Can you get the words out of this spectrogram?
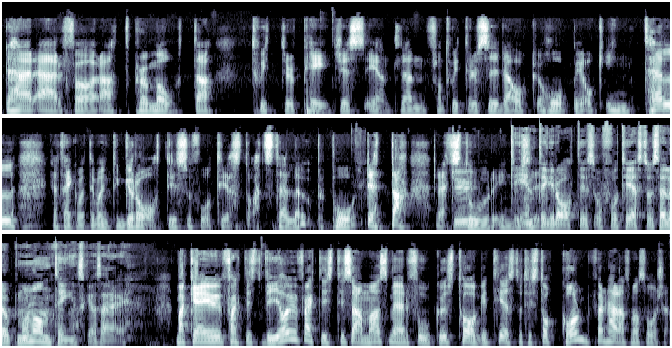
Det här är för att promota Twitter pages egentligen från Twitters sida och HP och Intel. Jag tänker mig att det var inte gratis att få Tiesto att ställa upp på detta. Rätt Du, stor det industri. är inte gratis att få Tiesto att ställa upp med någonting, ska jag säga dig. Man kan ju faktiskt, vi har ju faktiskt tillsammans med Fokus tagit Tiesto till Stockholm för en herrans massa år sedan.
